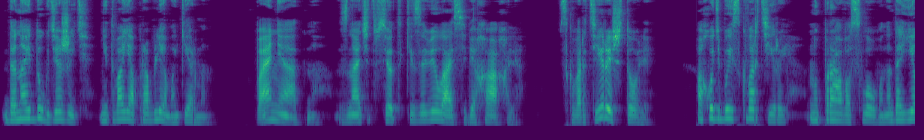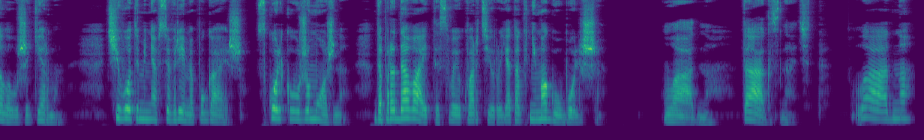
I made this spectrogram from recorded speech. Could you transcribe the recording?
Да найду, где жить. Не твоя проблема, Герман. Понятно. Значит, все-таки завела себе хахаля. С квартирой, что ли? А хоть бы и с квартирой. Ну, право слово, надоело уже, Герман. Чего ты меня все время пугаешь? Сколько уже можно? Да продавай ты свою квартиру, я так не могу больше. Ладно, так, значит. Ладно.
